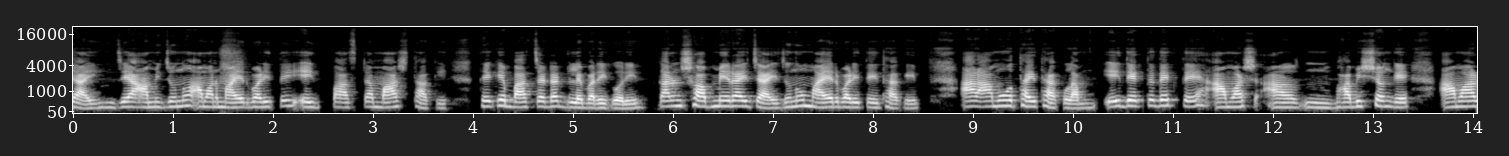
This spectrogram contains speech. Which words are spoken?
চায় চাই যে আমি যেন আমার মায়ের বাড়িতেই এই পাঁচটা মাস থাকি, থেকে বাচ্চাটা ডেলিভারি করি। কারণ সব মেয়েরাই চায় যেন মায়ের বাড়িতেই থাকি। আর আমিও তাই থাকলাম। এই দেখতে দেখতে আমার ভাবির সঙ্গে আমার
